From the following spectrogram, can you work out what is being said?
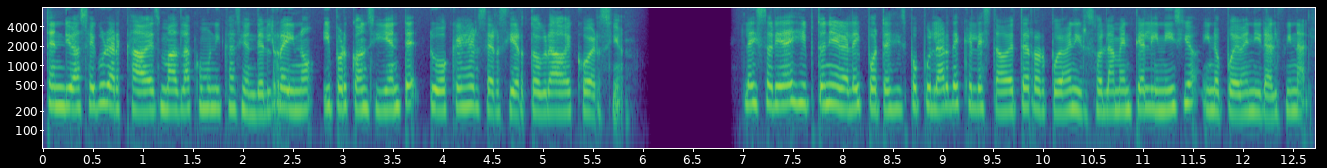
tendió a asegurar cada vez más la comunicación del reino y por consiguiente tuvo que ejercer cierto grado de coerción. La historia de Egipto niega la hipótesis popular de que el estado de terror puede venir solamente al inicio y no puede venir al final.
